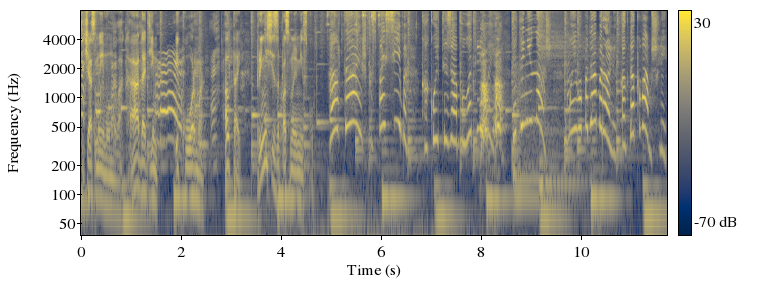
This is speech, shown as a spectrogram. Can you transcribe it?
Сейчас мы ему молока дадим и корма. Алтай, принеси запасную миску спасибо! Какой ты заботливый! Это не наш! Мы его подобрали, когда к вам шли.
